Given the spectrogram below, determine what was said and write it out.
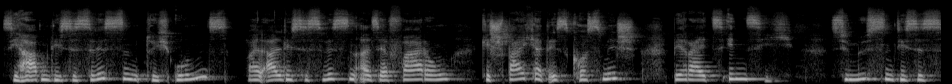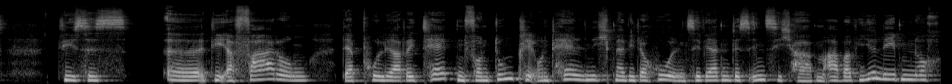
Sie haben dieses Wissen durch uns, weil all dieses Wissen als Erfahrung gespeichert ist kosmisch, bereits in sich. Sie müssen dieses, dieses, äh, die Erfahrung der Polaritäten von dunkel und hell nicht mehr wiederholen. Sie werden das in sich haben. Aber wir leben noch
